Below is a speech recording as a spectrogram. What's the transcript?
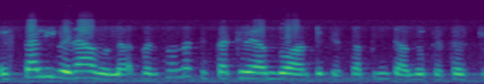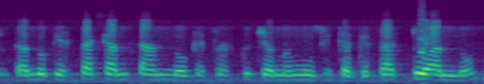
está liberado. La persona que está creando arte, que está pintando, que está escribiendo, que está cantando, que está escuchando música, que está actuando,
